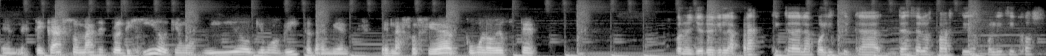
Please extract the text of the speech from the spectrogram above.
en este caso, más desprotegido que hemos vivido, que hemos visto también en la sociedad. ¿Cómo lo ve usted? Bueno, yo creo que la práctica de la política desde los partidos políticos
